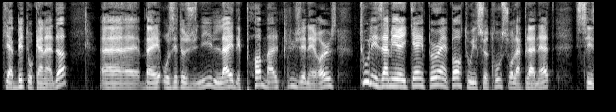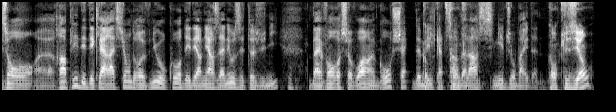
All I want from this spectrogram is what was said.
qui habitent au Canada, euh, ben, aux États-Unis, l'aide est pas mal plus généreuse. Tous les Américains, peu importe où ils se trouvent sur la planète, s'ils ont euh, rempli des déclarations de revenus au cours des dernières années aux États-Unis, ben, vont recevoir un gros chèque de 1400 dollars signé Joe Biden. Conclusion,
